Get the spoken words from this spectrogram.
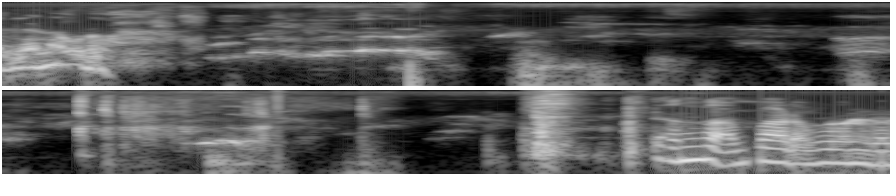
இல்லைன்னா விடும் தங்க அப்பாட போங்க.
